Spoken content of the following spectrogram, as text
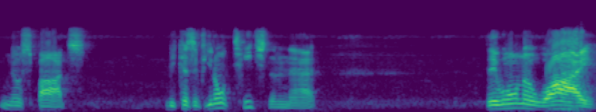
no spots. Because if you don't teach them that, they won't know why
